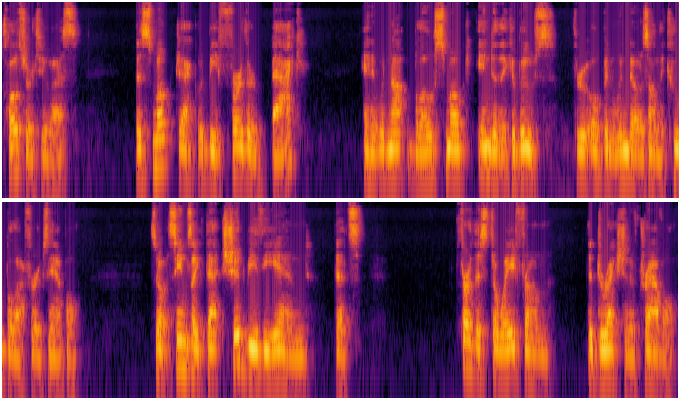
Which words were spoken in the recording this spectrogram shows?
closer to us, the smoke jack would be further back and it would not blow smoke into the caboose through open windows on the cupola, for example. So it seems like that should be the end that's furthest away from the direction of travel,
